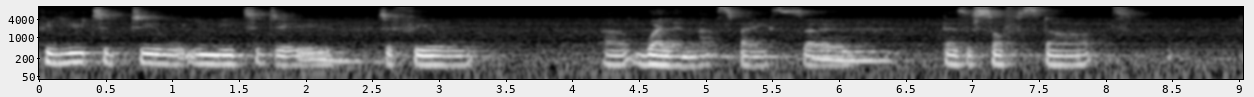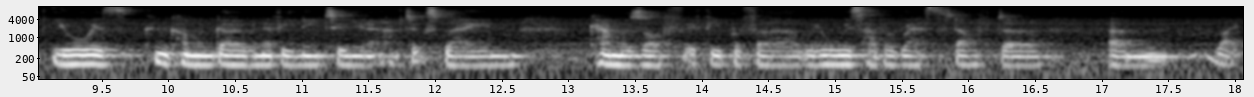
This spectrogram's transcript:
for you to do what you need to do mm. to feel uh, well in that space. So mm. there's a soft start. You always can come and go whenever you need to. You don't have to explain cameras off if you prefer. We always have a rest after um, like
